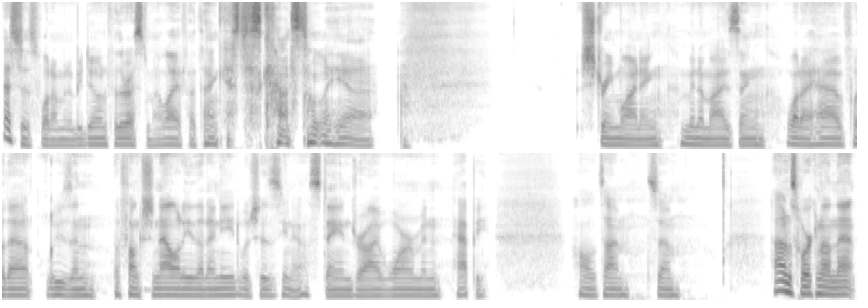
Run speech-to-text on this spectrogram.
That's just what I'm going to be doing for the rest of my life, I think. It's just constantly, uh, streamlining, minimizing what I have without losing the functionality that I need, which is, you know, staying dry, warm, and happy all the time. So I'm just working on that.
